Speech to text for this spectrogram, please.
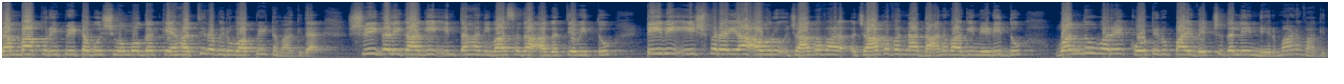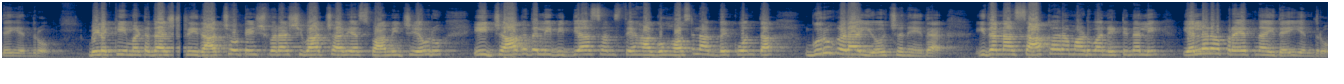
ರಂಭಾಪುರಿ ಪೀಠವು ಶಿವಮೊಗ್ಗಕ್ಕೆ ಹತ್ತಿರವಿರುವ ಪೀಠವಾಗಿದೆ. ಶ್ರೀಗಳಿಗಾಗಿ ಇಂತಹ ನಿವಾಸದ ಅಗತ್ಯವಿತ್ತು. ಟಿವಿ ಈಶ್ವರಯ್ಯ ಅವರು ಜಾಗವ, ಜಾಗವನ್ನ ದಾನವಾಗಿ ನೀಡಿದ್ದು ಒಂದೂವರೆ ಕೋಟಿ ರೂಪಾಯಿ ವೆಚ್ಚದಲ್ಲಿ ನಿರ್ಮಾಣವಾಗಿದೆ ಎಂದರು. ಬಿಳಕಿ ಮಠದ ಶ್ರೀ ರಾಚೋಟೇಶ್ವರ ಶಿವಾಚಾರ್ಯ ಸ್ವಾಮೀಜಿಯವರು ಈ ಜಾಗದಲ್ಲಿ ವಿದ್ಯಾಸಂಸ್ಥೆ ಹಾಗೂ ಹಾಸ್ಟೆಲ್ ಆಗಬೇಕು ಅಂತ ಗುರುಗಳ ಯೋಚನೆ ಇದೆ. ಇದನ್ನ ಸಾಕಾರ ಮಾಡುವ ನಿಟ್ಟಿನಲ್ಲಿ ಎಲ್ಲರ ಪ್ರಯತ್ನ ಇದೆ ಎಂದರು.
